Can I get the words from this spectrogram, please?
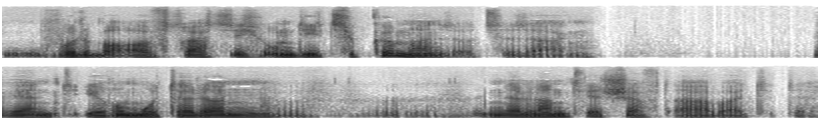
wurde beauftragt, sich um die zu kümmern sozusagen. Während ihre Mutter dann äh, in der Landwirtschaft arbeitete.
